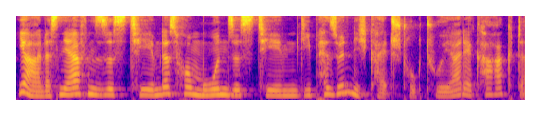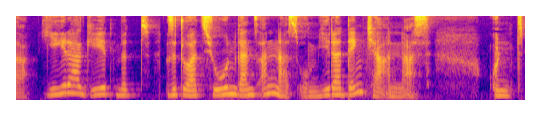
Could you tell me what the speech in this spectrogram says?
Ja, das Nervensystem, das Hormonsystem, die Persönlichkeitsstruktur, ja, der Charakter. Jeder geht mit Situationen ganz anders um. Jeder denkt ja anders. Und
